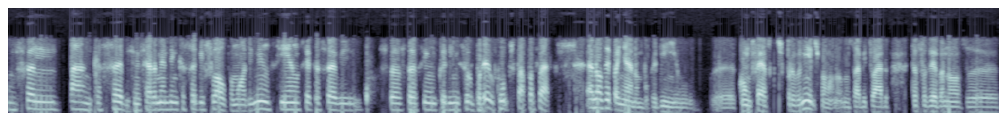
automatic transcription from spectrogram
Um falo, pá, nunca sabe, sinceramente, nunca sabe flow, para uma dimensão, que sabe, assim um bocadinho surpreso com o que está a passar. A nós apanharam um bocadinho, uh, confesso que desprevenidos, como não nos habituado a fazer a nossa, uh,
